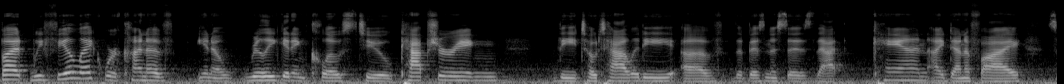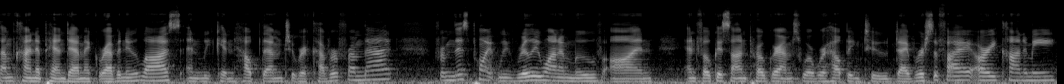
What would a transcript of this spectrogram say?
but we feel like we're kind of you know, really getting close to capturing the totality of the businesses that can identify some kind of pandemic revenue loss and we can help them to recover from that. From this point, we really want to move on and focus on programs where we're helping to diversify our economy,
